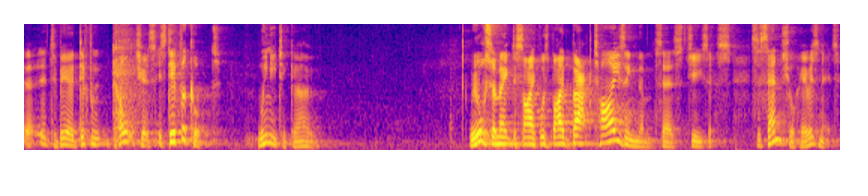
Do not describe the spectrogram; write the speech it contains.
uh, it to be a different culture. It's, it's difficult. We need to go. We also make disciples by baptizing them, says Jesus. It's essential here, isn't it?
